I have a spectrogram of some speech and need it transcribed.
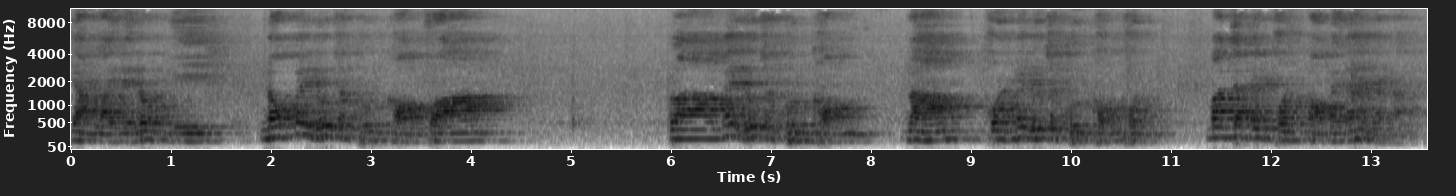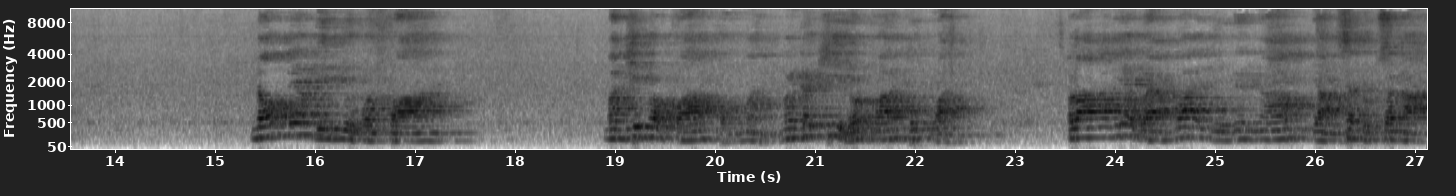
อย่างไรในโลกนี้ นกไม่รู้จักคุณของฟ้า ปลาไม่รู้จักคุณของน้ำคนไม่รู้จักคุณของคน มันจะเป็นคนต่อไปได้อย่างไรนกเนี่ยบินอยู่บนฟ้า มันคิดว่าฟ้าของมัน มันก็ขี่รถฟ้าทุกวัน ปลาเนี่ยแหวกว่ายอยู่ในน้ำอย่างสนุกสนาน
